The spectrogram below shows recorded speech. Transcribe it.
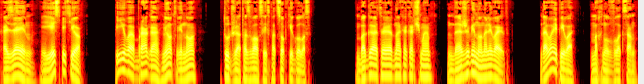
«Хозяин, есть питье?» «Пиво, брага, мед, вино», — тут же отозвался из подсобки голос. «Богатая, однако, корчма. Даже вино наливают. Давай пиво», — махнул Влаксан.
